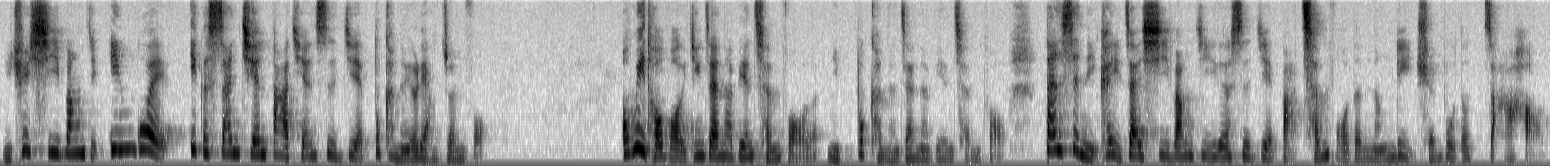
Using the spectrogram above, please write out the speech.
你去西方极，因为一个三千大千世界不可能有两尊佛。阿弥陀佛已经在那边成佛了，你不可能在那边成佛。但是你可以在西方极乐世界把成佛的能力全部都扎好，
